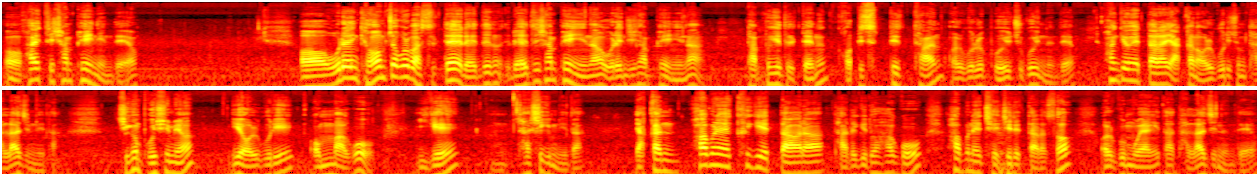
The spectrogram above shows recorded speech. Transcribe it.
어, 화이트 샴페인인데요. 어, 오랜 경험적으로 봤을 때 레드, 레드 샴페인이나 오렌지 샴페인이나 단풍이 들 때는 비슷비슷한 얼굴을 보여주고 있는데요. 환경에 따라 약간 얼굴이 좀 달라집니다. 지금 보시면 이 얼굴이 엄마고 이게 음, 자식입니다. 약간 화분의 크기에 따라 다르기도 하고 화분의 재질에 따라서 얼굴 모양이 다 달라지는데요.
